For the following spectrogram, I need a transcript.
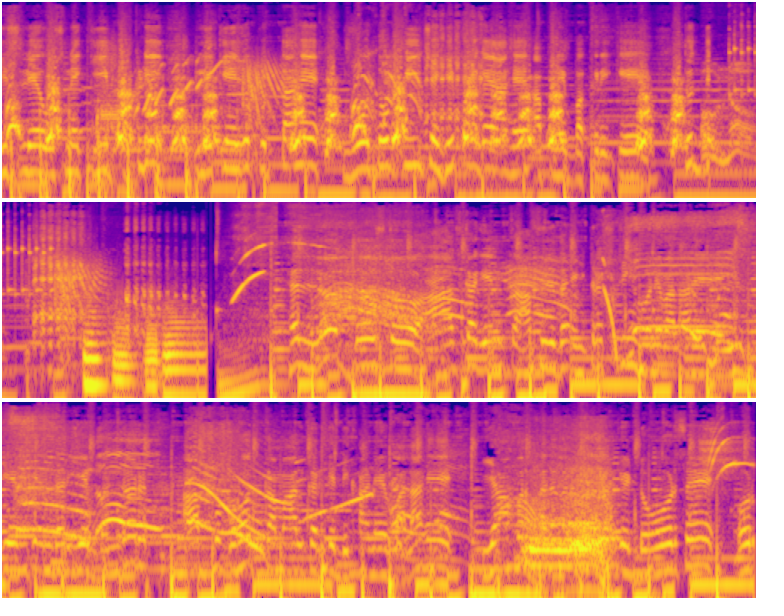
इसलिए उसने की पकड़ी। लेकिन जो कुत्ता है, वो तो पीछे ही पड़ गया है अपने बकरी के। तो हेलो दोस्तों, आज का गेम काफ़ी ज़्यादा इंटरेस्टिंग होने वाला है। इस गेम के अंदर ये बंदर आपको बहुत कमाल करके दिखाने वाला है। यहाँ पर अलग अलग तरह के डोर्स है और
